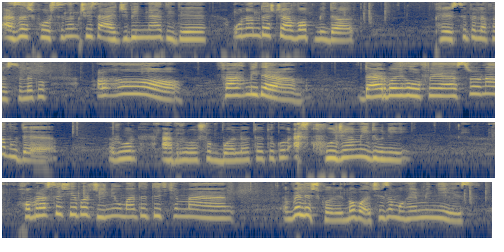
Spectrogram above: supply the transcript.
ازش پرسیدم چیز عجیبی ندیده؟ اونم داشت جواب می‌داد. پرسی بلافاصله گفت آها فهمیدم. درباره حفره اسرار نبوده. رون ابروهاشو بالا داد و گفت از کجا می‌دونی؟ خب راستش یه بار جینی اومد و دید که من ولش کنید بابا چیز مهمی نیست.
